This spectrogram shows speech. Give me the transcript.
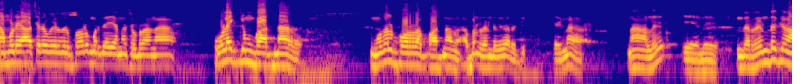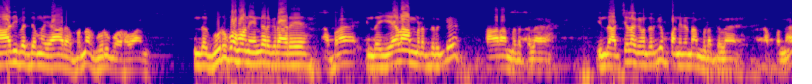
நம்முடைய ஆசிரியர் உயர்தல் பௌர்ணமூர்த்தி ஐயா என்ன சொல்கிறாங்க உழைக்கும் பார்ட்னர் முதல் போடுற பார்ட்னர் அப்படின்னு ரெண்டு விதம் இருக்குது சரிங்களா? நாலு ஏழு. இந்த ரெண்டுக்கும் ஆதிபத்தியவங்க யார் அப்படின்னா குரு பகவான். இந்த குரு பகவான் எங்கே இருக்கிறாரு? அப்புறம் இந்த ஏழாம் இடத்திற்கு ஆறாம் இடத்துல. இந்த அட்சலக்கணத்திற்கு பன்னிரெண்டாம் இடத்துல. அப்படின்னா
